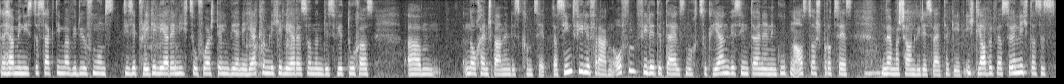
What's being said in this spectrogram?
Der Herr Minister sagt immer, wir dürfen uns diese Pflegelehre nicht so vorstellen wie eine herkömmliche Lehre, sondern das wird durchaus ähm, noch ein spannendes Konzept. Da sind viele Fragen offen, viele Details noch zu klären. Wir sind da in einem guten Austauschprozess und werden mal schauen, wie das weitergeht. Ich glaube persönlich, dass es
